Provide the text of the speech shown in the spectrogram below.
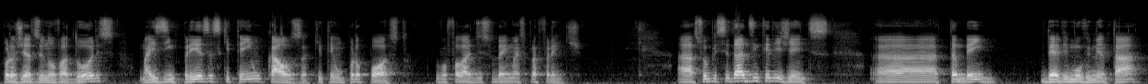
projetos inovadores, mas empresas que tenham causa, que tenham um propósito. Eu vou falar disso daí mais para frente. Ah, sobre cidades inteligentes, ah, também deve movimentar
